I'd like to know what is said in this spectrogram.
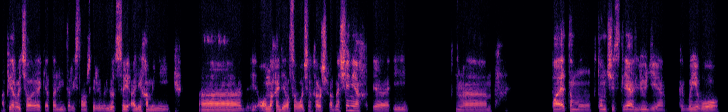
а первый человек это лидер Исламской революции Али Хаминей. А, Он находился в очень хороших отношениях, э, и эм, поэтому в том числе люди как бы его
